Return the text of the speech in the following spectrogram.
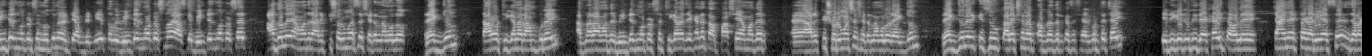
ভিনটেজ মোটরস এর নতুন আরেকটি আপডেট নিয়ে। তবে ভিনটেজ মোটরস নয়, আজকে ভিনটেজ মোটরস এর আদলে আমাদের আরেকটি শোরুম আছে, সেটার নাম হলো র্যাকজন তারও ঠিকানা রামপুরাই। আপনারা আমাদের ভিনটেজ মোটরস এর ঠিকানা যেখানে, তার পাশে আমাদের আরেকটি শোরুম আছে, সেটার নাম হলো র্যাকজন র্যাকজনের কিছু কালেকশন আপনাদের কাছে শেয়ার করতে চাই। এদিকে যদি দেখাই তাহলে চায়না একটা গাড়ি আছে যারা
